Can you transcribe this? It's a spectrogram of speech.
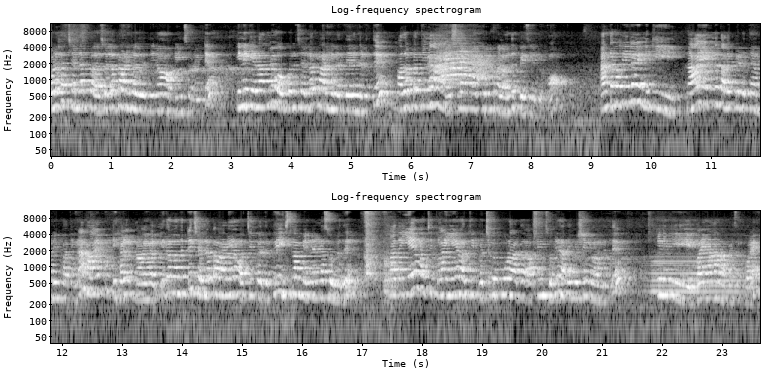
உலக செல்ல செல்ல பிராணிகள் தினம் அப்படின்னு சொல்லிட்டு இன்னைக்கு எல்லாருமே ஒவ்வொரு செல்ல பிராணிகளை தேர்ந்தெடுத்து அதை பற்றின இஸ்லாமிய குறிப்புகளை வந்து பேசிகிட்டு இருக்கோம். அந்த வகையில் இன்னைக்கு நான் என்ன தலைப்பு எடுத்தேன் அப்படின்னு பார்த்தீங்கன்னா நாய்க்குட்டிகள் நாய்கள். இதை வந்துட்டு செல்லப்பிராணியாக வச்சுக்கிறதுக்கு இஸ்லாம் என்னென்ன சொல்லுது? அதை ஏன் வச்சுக்கலாம் ஏன் வச்சு வச்சுக்க கூடாது அப்படின்னு சொல்லி நிறைய விஷயங்களை வந்துட்டு இன்னைக்கு பயானா நான் பேச போகிறேன்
